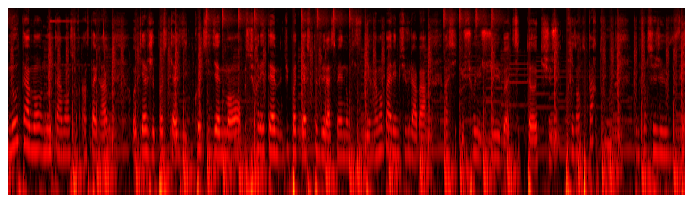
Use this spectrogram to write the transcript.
notamment, notamment sur Instagram, auquel je poste quasi quotidiennement sur les thèmes du podcast de la semaine. Donc n'hésitez vraiment pas à aller me suivre là-bas, ainsi que sur YouTube, TikTok. Je suis présente partout. Sur ce, je vous fais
